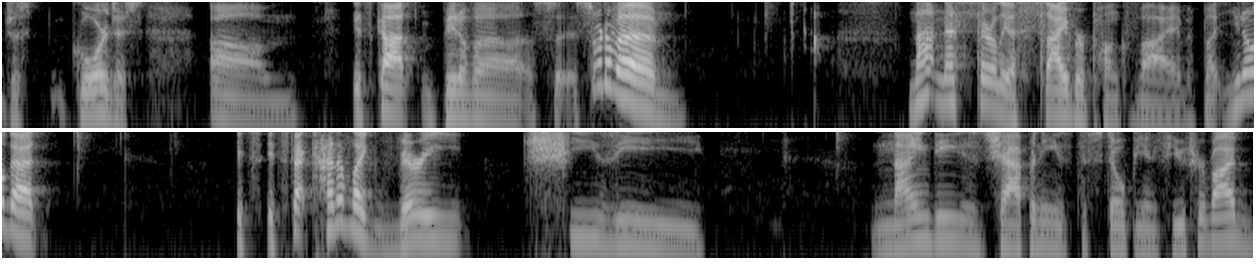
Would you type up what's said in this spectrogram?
just gorgeous. Um, it's got a bit of a sort of a not necessarily a cyberpunk vibe, but you know that it's it's that kind of like very cheesy 90s Japanese dystopian future vibe,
